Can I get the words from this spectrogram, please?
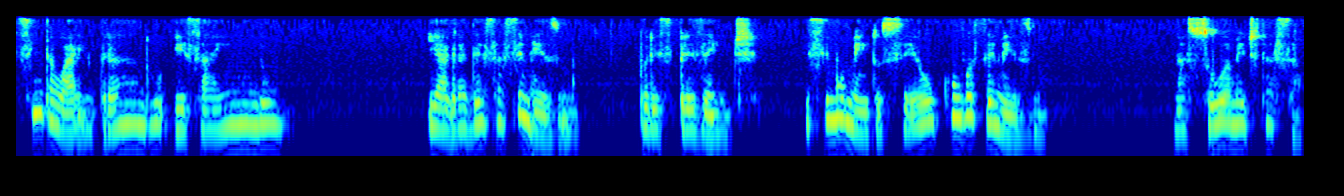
Sinta o ar entrando e saindo e agradeça a si mesmo por esse presente, esse momento seu com você mesmo, na sua meditação.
